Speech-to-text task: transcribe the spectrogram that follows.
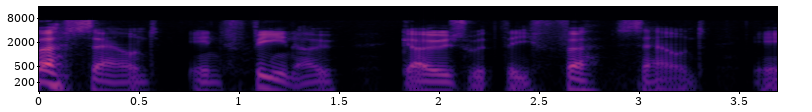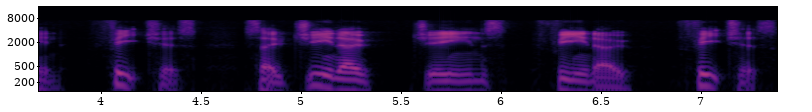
f sound in pheno goes with the f sound in features. So geno, genes, pheno, features.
